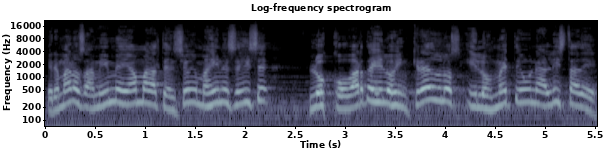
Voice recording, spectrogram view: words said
Hermanos, a mí me llama la atención, imagínense, dice, los cobardes y los incrédulos y los mete en una lista de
